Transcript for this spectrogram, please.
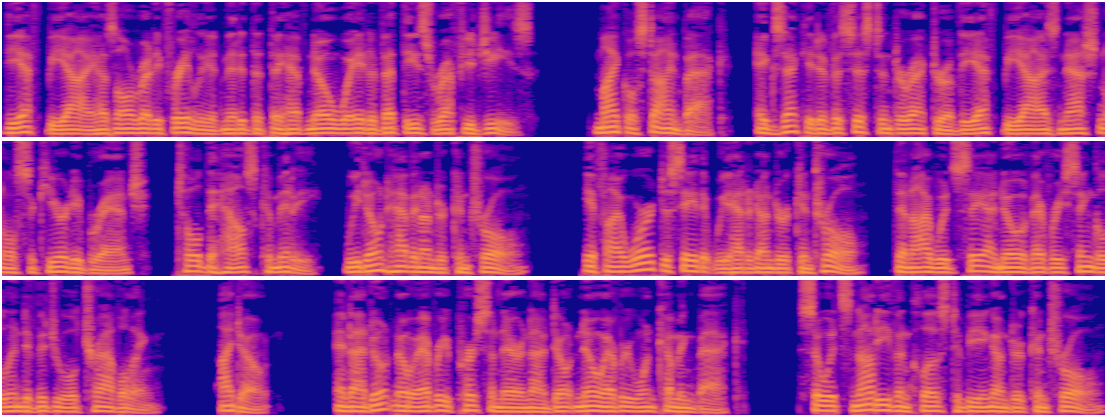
The FBI has already freely admitted that they have no way to vet these refugees. Michael Steinbach, executive assistant director of the FBI's National Security Branch, told the House committee, We don't have it under control. If I were to say that we had it under control, then I would say I know of every single individual traveling. I don't. And I don't know every person there and I don't know everyone coming back. So it's not even close to being under control.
